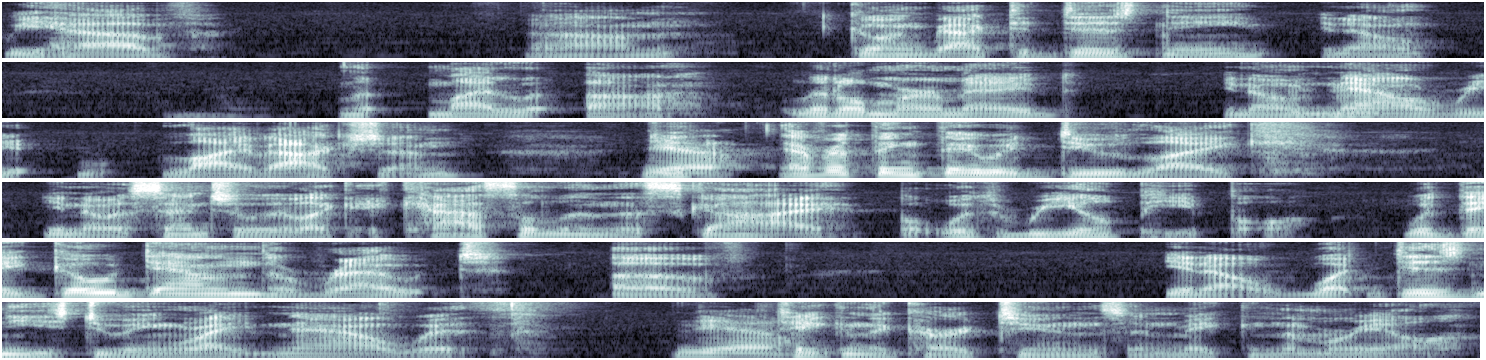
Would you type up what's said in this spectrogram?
we have um, going back to Disney, you know, my uh, Little Mermaid, you know, Mhm. now re- live action. Do Yeah. ever think they would do like, you know, essentially like a castle in the sky, but with real people? Would they go down the route of, you know, what Disney's doing right now with Yeah. taking the cartoons and making them real?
